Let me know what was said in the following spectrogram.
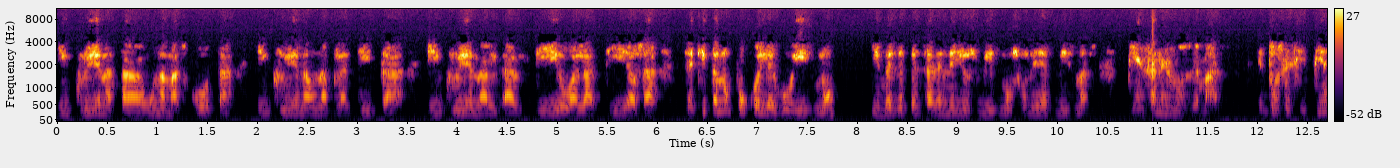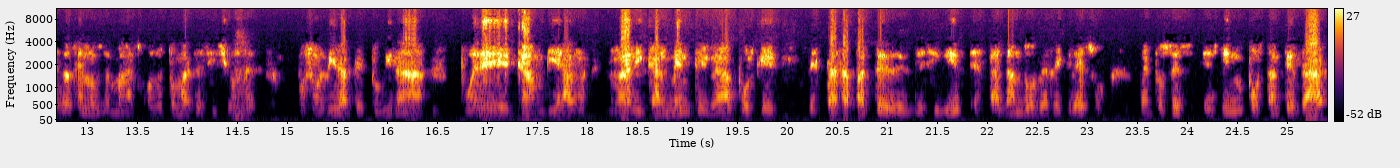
incluyen hasta una mascota, incluyen a una plantita, incluyen al, al tío, a la tía, o sea, se quitan un poco el egoísmo y en vez de pensar en ellos mismos o en ellas mismas, piensan en los demás. Entonces, si piensas en los demás cuando tomas decisiones, pues olvídate, tu vida puede cambiar radicalmente, ¿verdad? Porque estás, aparte de decidir, estás dando de regreso. Entonces, es bien importante dar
